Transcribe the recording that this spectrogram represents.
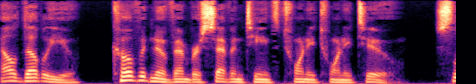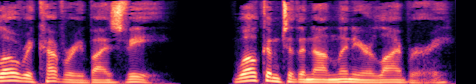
LW, COVID November 17, 2022. Slow Recovery by Zvi. Welcome to the Nonlinear Library,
